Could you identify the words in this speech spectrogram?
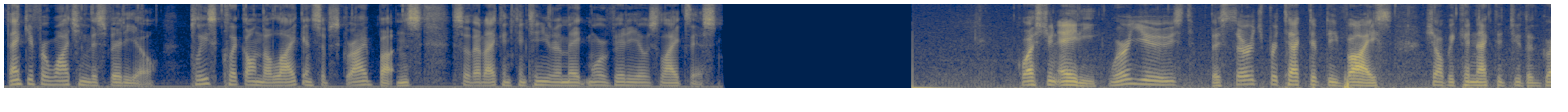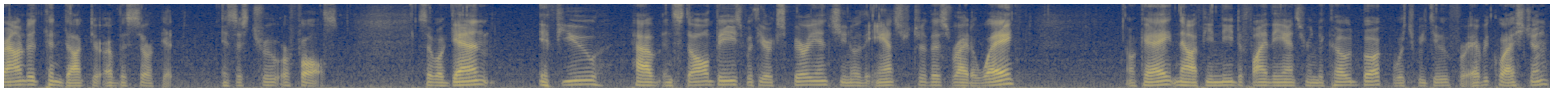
Thank you for watching this video. Please click on the like and subscribe buttons so that I can continue to make more videos like this. Question 80. Where used, the surge protective device shall be connected to the grounded conductor of the circuit. Is this true or false? So again, if you have installed these with your experience, you know the answer to this right away. Okay, now if you need to find the answer in the code book, which we do for every question,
